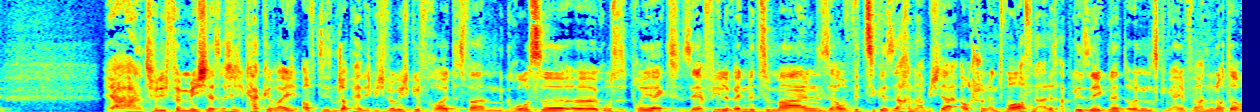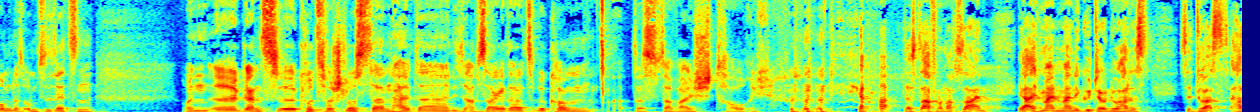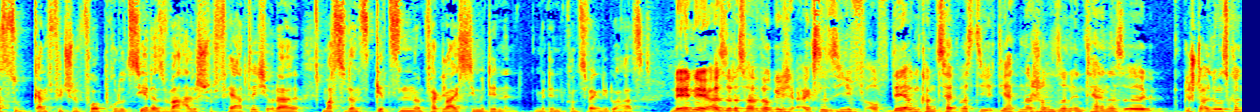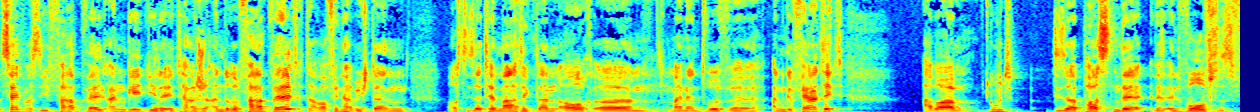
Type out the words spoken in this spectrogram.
ja, natürlich für mich jetzt richtig kacke, weil ich, auf diesen Job hätte ich mich wirklich gefreut. Es war ein große, äh, großes Projekt, sehr viele Wände zu malen, sau witzige Sachen habe ich da auch schon entworfen, alles abgesegnet und es ging einfach nur noch darum, das umzusetzen. Und äh, ganz äh, kurz vor Schluss dann halt da diese Absage da zu bekommen, das, da war ich traurig. ja, das darf man noch sein. Ja, ich meine, meine Güte, und du hattest, du hast, hast du ganz viel schon vorproduziert, also war alles schon fertig oder machst du dann Skizzen und vergleichst sie mit den, mit den Kunstwerken, die du hast? Nee, nee, also das war wirklich exklusiv auf deren Konzept, was die, die hatten da schon so ein internes äh, Gestaltungskonzept, was die Farbwelt angeht, jede Etage andere Farbwelt. Daraufhin habe ich dann aus dieser Thematik dann auch ähm, meine Entwürfe angefertigt. Aber gut, dieser Posten der, des Entwurfs, das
